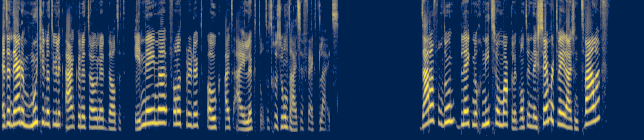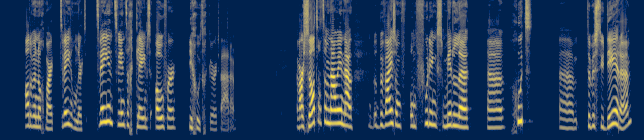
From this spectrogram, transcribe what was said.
En ten derde moet je natuurlijk aan kunnen tonen dat het innemen van het product ook uiteindelijk tot het gezondheidseffect leidt. Daaraan voldoen bleek nog niet zo makkelijk, want in december 2012 hadden we nog maar 222 claims over die goedgekeurd waren. En waar zat dat hem nou in? Nou, het bewijs om, om voedingsmiddelen uh, goed uh, te bestuderen,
